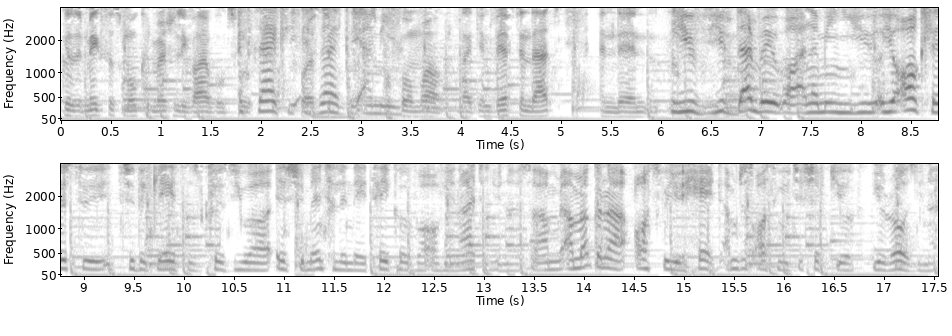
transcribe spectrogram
because it makes us more commercially viable too. Exactly, for us exactly. To, to, I mean- perform well, like invest in that, and then You've you you've done very well, and I mean you you are all close to to the Glazers because you are instrumental in their takeover of United. You know, so I'm I'm not gonna ask for your head. I'm just asking you to shift your your roles. You know,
